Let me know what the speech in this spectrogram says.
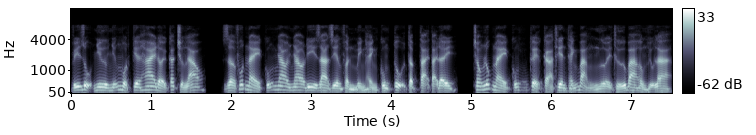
ví dụ như những một kia hai đời các trưởng lão, giờ phút này cũng nhao nhao đi ra riêng phần mình hành cung tụ tập tại tại đây, trong lúc này cũng kể cả thiên thánh bảng người thứ ba hồng hữu la.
